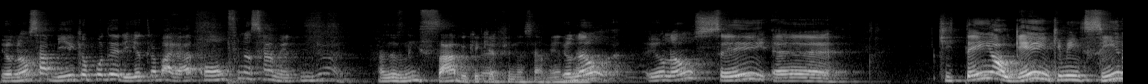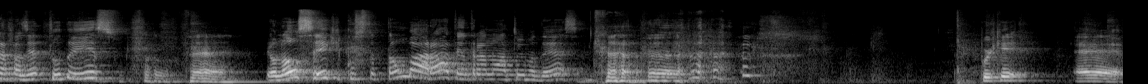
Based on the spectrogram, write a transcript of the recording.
Eu não sabia que eu poderia trabalhar com financiamento imobiliário. Às vezes nem sabe o que que é, É. financiamento. Eu né? não, eu não sei é, que tem alguém que me ensina a fazer tudo isso. É. Eu não sei que custa tão barato entrar numa turma dessa. Porque é,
